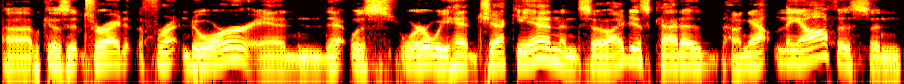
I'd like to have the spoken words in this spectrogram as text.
uh, because it's right at the front door, and that was where we had check in. And so I just kind of hung out in the office and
